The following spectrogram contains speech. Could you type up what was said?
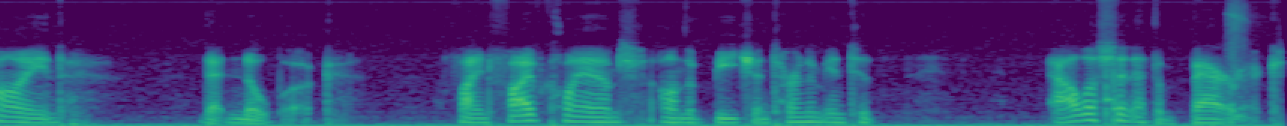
find that notebook. Find five clams on the beach and turn them into Allison at the barracks.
